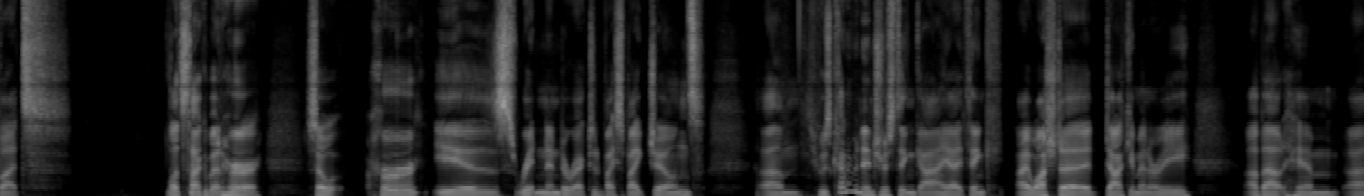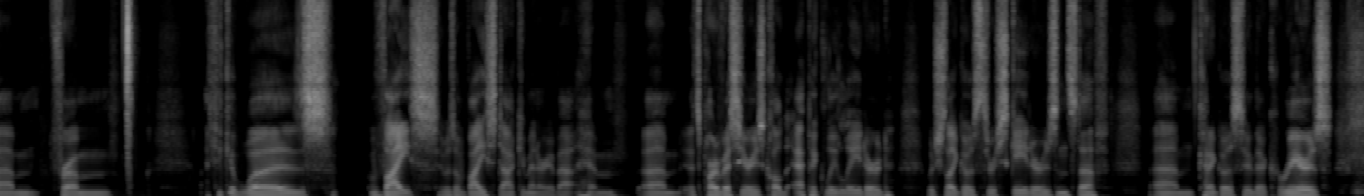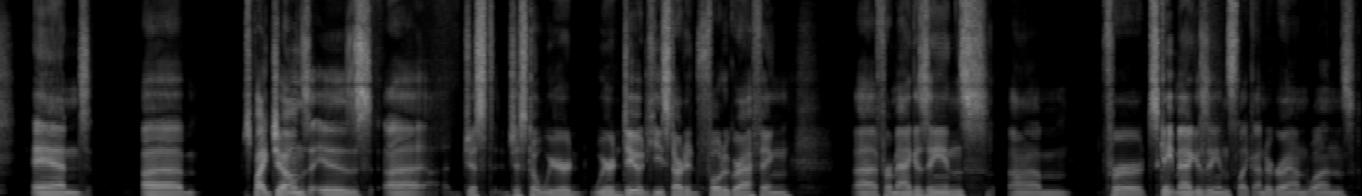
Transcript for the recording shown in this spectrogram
but let's talk about her. So her is written and directed by Spike Jonze um, who's kind of an interesting guy. I think I watched a documentary about him um, from, I think it was Vice. It was a Vice documentary about him. Um, it's part of a series called Epicly Later'd, which like goes through skaters and stuff. Um, kind of goes through their careers, and um, Spike Jonze is uh, just just a weird weird dude. He started photographing uh, for magazines, um, for skate magazines like underground ones.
